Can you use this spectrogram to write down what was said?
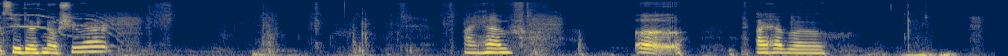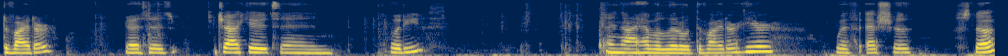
See, there's no shoe rack. I have, uh, I have a divider that says jackets and hoodies. And I have a little divider here with extra stuff.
